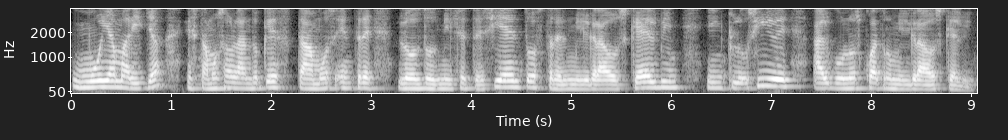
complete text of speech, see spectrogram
muy amarilla, estamos hablando que estamos entre los 2700, 3000 grados Kelvin, inclusive algunos 4000 grados Kelvin.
